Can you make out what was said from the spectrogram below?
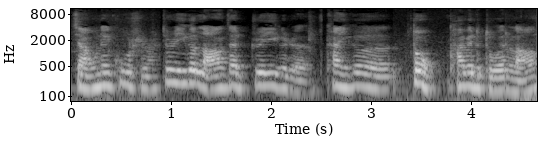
讲过那故事，就是一个狼在追一个人，看一个洞，他为了躲狼。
